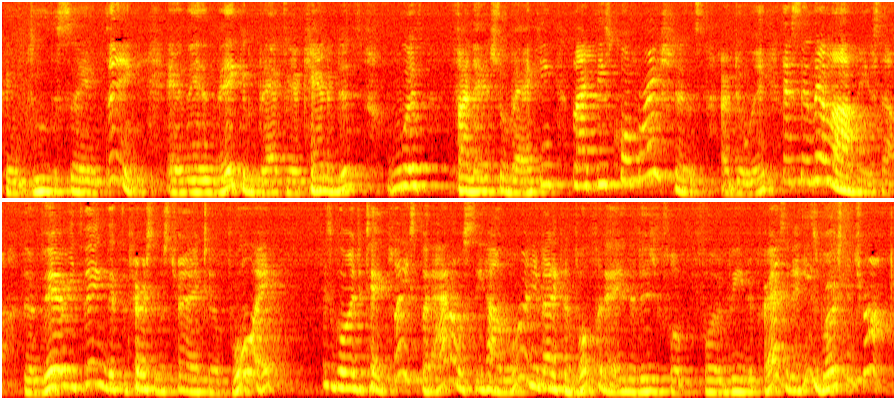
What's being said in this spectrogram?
can do the same thing, and then they can back their candidates with financial backing like these corporations are doing and send their lobbyists out. The very thing that the person was trying to avoid is going to take place, but I don't see how in the world anybody can vote for that individual for, for being the president. He's worse than Trump.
